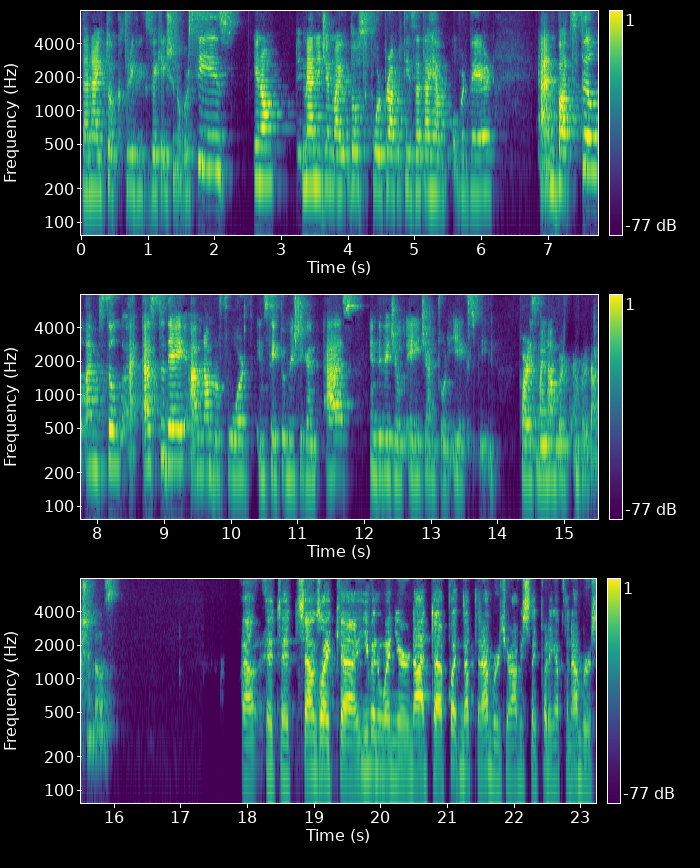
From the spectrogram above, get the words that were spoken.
then i took three weeks vacation overseas you know managing my those four properties that i have over there and but still i'm still as today i'm number four in state of michigan as individual agent for exp far as my numbers and production goes well, it, it sounds like uh, even when you're not uh, putting up the numbers, you're obviously putting up the numbers.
